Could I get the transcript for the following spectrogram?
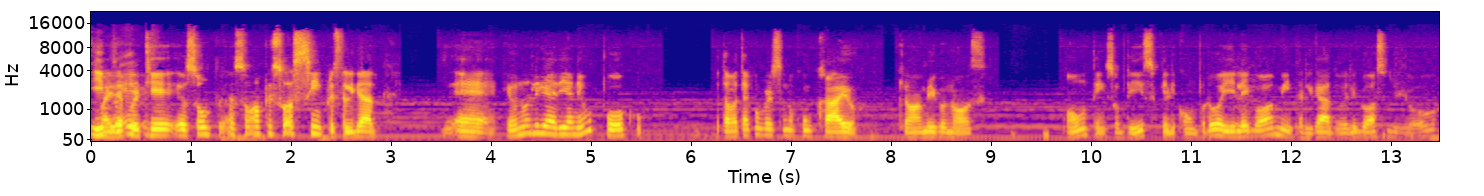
E Mas é por- porque eu sou, eu sou uma pessoa simples, tá ligado? É, eu não ligaria nem um pouco. Eu tava até conversando com o Caio, que é um amigo nosso, ontem sobre isso, que ele comprou, e ele é igual a mim, tá ligado? Ele gosta de jogo,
